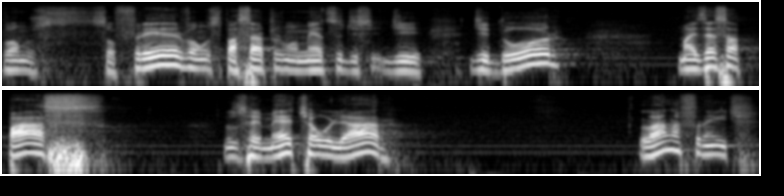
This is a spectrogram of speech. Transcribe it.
Vamos sofrer, vamos passar por momentos de, de, de dor, mas essa paz nos remete a olhar lá na frente,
